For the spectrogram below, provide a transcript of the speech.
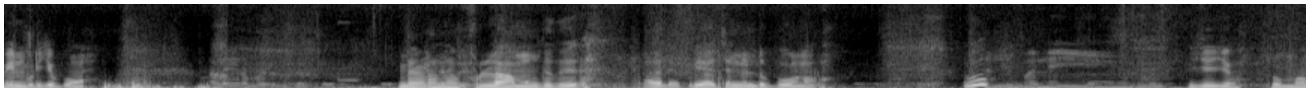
மீன் பிடிக்க போவோம். இந்த இடம் தான் ஃபுல்லாக அமுங்குது. அதில் எப்படியாச்சும் நின்று போகணும். ஐயோ ரொம்ப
